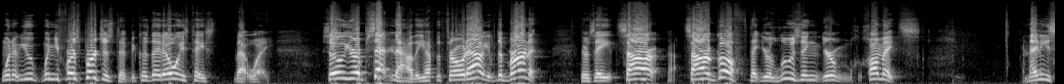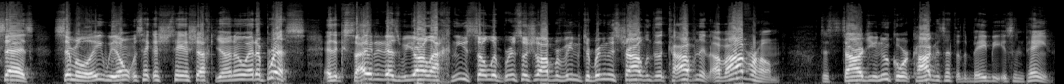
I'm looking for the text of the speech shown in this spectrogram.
when it, you when you first purchased it, because they'd always taste that way. So you're upset now that you have to throw it out, you have to burn it. There's a sour sour goof that you're losing your chametz. And then he says, similarly, we don't take a say a shechianu at a bris. As excited as we are, lachniso lebriso shal to bring this child into the covenant of Avraham. To start Yunuka, we're cognizant that the baby is in pain.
